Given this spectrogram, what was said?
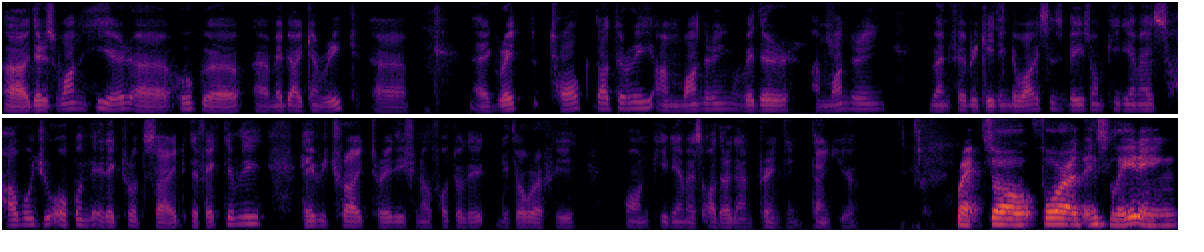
Uh, there is one here, uh, Hook, uh, maybe I can read. a great talk, Dr. Lee. I'm wondering whether, I'm wondering when fabricating devices based on PDMS, how would you open the electrode side effectively? Have you tried traditional photolithography on PDMS other than printing? Thank you. Right. So for insulating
